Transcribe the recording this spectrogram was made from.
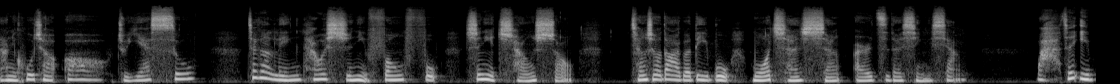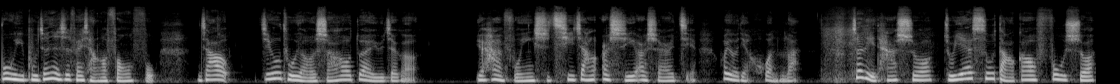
然后你呼求哦，主耶稣，这个灵它会使你丰富，使你成熟，成熟到一个地步，磨成神儿子的形象。哇，这一步一步真的是非常的丰富。你知道，基督徒有的时候对于这个约翰福音十七章二十一、二十二节会有点混乱。这里他说，主耶稣祷告父说，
